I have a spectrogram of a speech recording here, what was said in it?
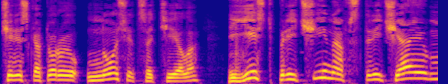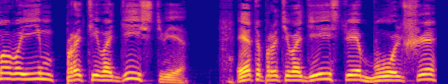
через которую носится тело, есть причина встречаемого им противодействия, это противодействие больше,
